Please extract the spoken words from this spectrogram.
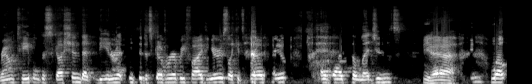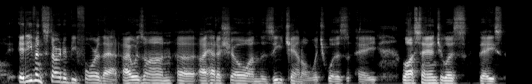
roundtable discussion that the internet seems to discover every five years like it's brand new of like the legends yeah. Well, it even started before that. I was on, uh, I had a show on the Z Channel, which was a Los Angeles based,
